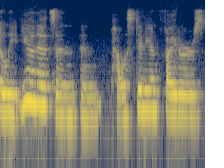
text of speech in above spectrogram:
elite units and, and Palestinian fighters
